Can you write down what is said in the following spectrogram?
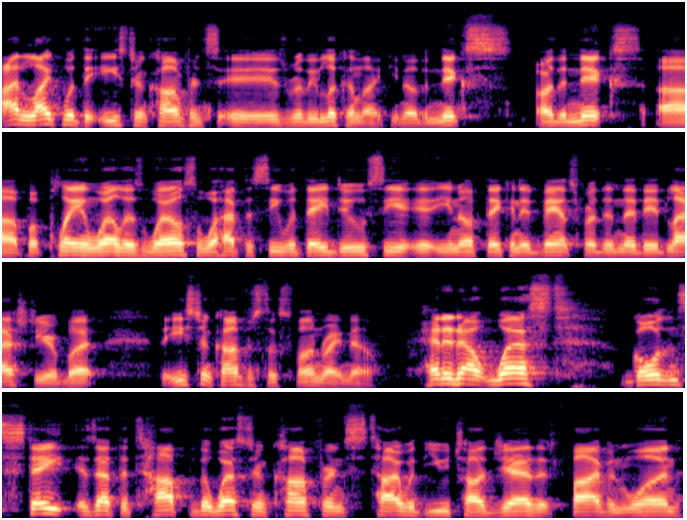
I like what the Eastern Conference is really looking like. You know, the Knicks are the Knicks, uh, but playing well as well. So we'll have to see what they do. See, you know, if they can advance further than they did last year. But the Eastern Conference looks fun right now. Headed out west, Golden State is at the top of the Western Conference, tied with Utah Jazz at five and one.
